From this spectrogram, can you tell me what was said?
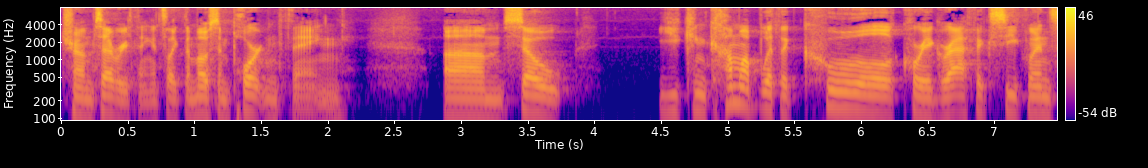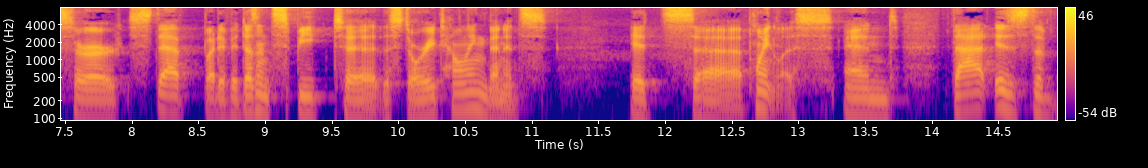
trumps everything. It's like the most important thing. Um, so you can come up with a cool choreographic sequence or step, but if it doesn't speak to the storytelling, then it's it's uh, pointless. And that is the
